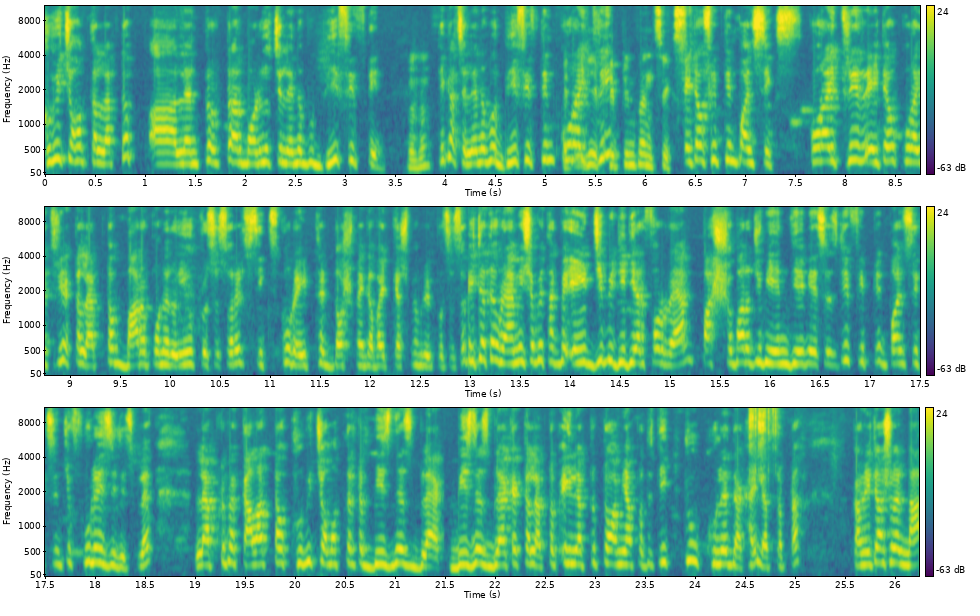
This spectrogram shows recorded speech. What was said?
খুবই চমৎকার ল্যাপটপ ল্যাপটপটার মডেল হচ্ছে লেনোভো ভি ফিফটিন ঠিক আছে core i three fifteen point six এটাও fifteen point six core i থ্রির এটাও কোরাই থ্রি একটা ল্যাপটপ বারো পনেরো ইউ প্রসেসরের সিক্স কোর এইট থ্রেড দশ মেগাবাইট ক্যাশ মেমোরি প্রসেসর এটাতে র্যাম হিসেবে থাকবে eight GB DDR four RAM পাঁচশো বারো GB NVMe SSD fifteen point six inch full HD display ল্যাপটপের কালারটাও খুবই চমৎকার একটা বিজনেস ব্ল্যাক বিজনেস ব্ল্যাক একটা ল্যাপটপ এই ল্যাপটপটাও আমি আপনাদেরকে একটু খুলে দেখাই ল্যাপটপটা কারণ এটা আসলে না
